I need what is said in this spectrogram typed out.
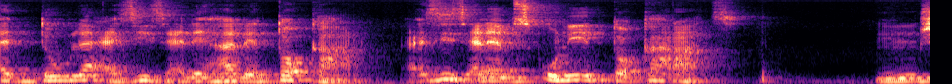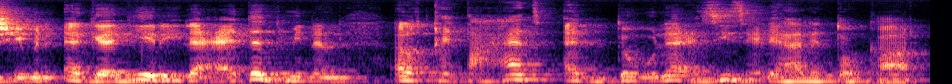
الدولة عزيز عليها لي توكار عزيز عليها مسؤولين التوكارات نمشي من أكادير إلى عدد من القطاعات الدولة عزيز عليها لي توكار.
